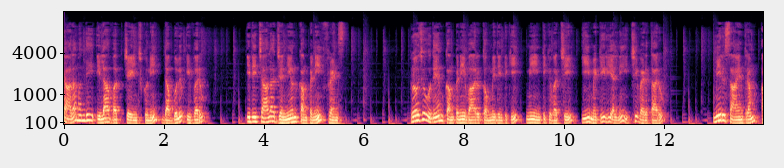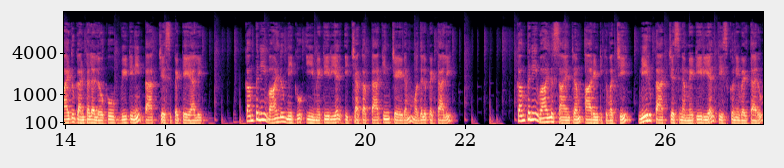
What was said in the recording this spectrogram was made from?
చాలా మంది ఇలా వర్క్ చేయించుకుని డబ్బులు ఇవ్వరు. ఇది చాలా జెన్యున్ కంపెనీ ఫ్రెండ్స్ రోజు ఉదయం కంపెనీ వారు తొమ్మిదింటికి మీ ఇంటికి వచ్చి ఈ మెటీరియల్ని ఇచ్చి వెడతారు. మీరు సాయంత్రం ఐదు గంటల లోపు వీటిని ప్యాక్ చేసి పెట్టేయాలి. కంపెనీ వాళ్ళు మీకు ఈ మెటీరియల్ ఇచ్చాక ప్యాకింగ్ చేయడం మొదలు పెట్టాలి. కంపెనీ వాళ్ళు సాయంత్రం ఆరింటికి వచ్చి మీరు ప్యాక్ చేసిన మెటీరియల్ తీసుకుని వెళ్తారు.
